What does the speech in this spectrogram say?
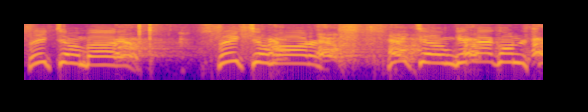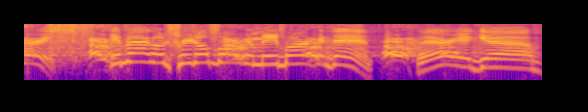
Speak to him, buddy. Speak to him, Otter. Speak to him. Get back on the tree. Get back on the tree. Don't bark at me. Bark at them. There you go.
